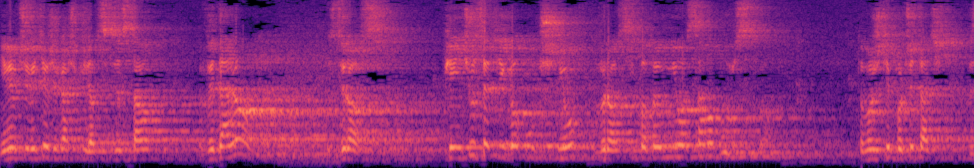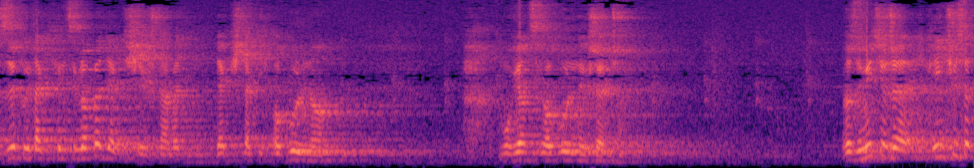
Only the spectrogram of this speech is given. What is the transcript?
Nie wiem, czy wiecie, że Kaszpirowski został wydalony z Rosji. 500 jego uczniów w Rosji popełniło samobójstwo. To możecie poczytać w zwykłych takich encyklopediach dzisiaj już nawet, jakichś takich ogólno mówiących o ogólnych rzeczach. Rozumiecie, że 500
